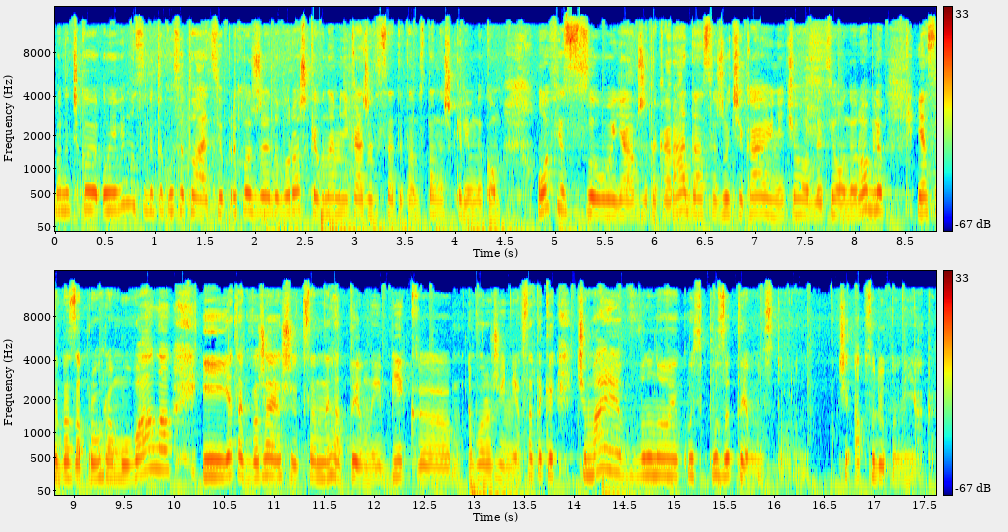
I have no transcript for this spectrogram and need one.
Мариночко, уявімо собі таку ситуацію. Приходжу я до ворожки, вона мені каже, все, ти там станеш керівником офісу. Я вже така рада, сижу, чекаю, нічого для цього не роблю. Я себе запрограмувала, і я так вважаю, що це негативний бік е, ворожіння. Все-таки чи має воно якусь позитивну сторону? Чи абсолютно ніяка?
